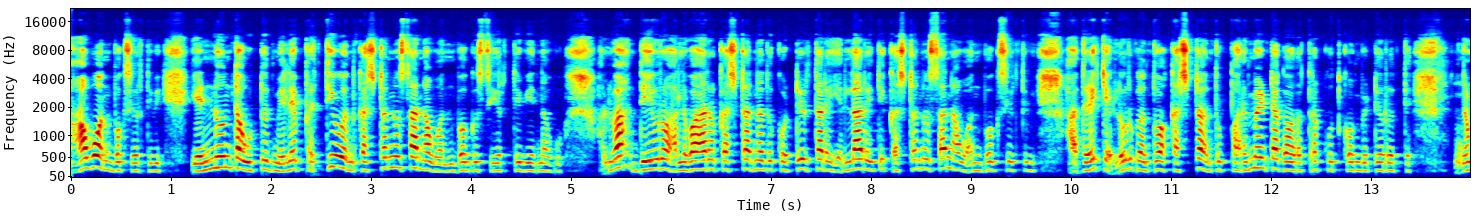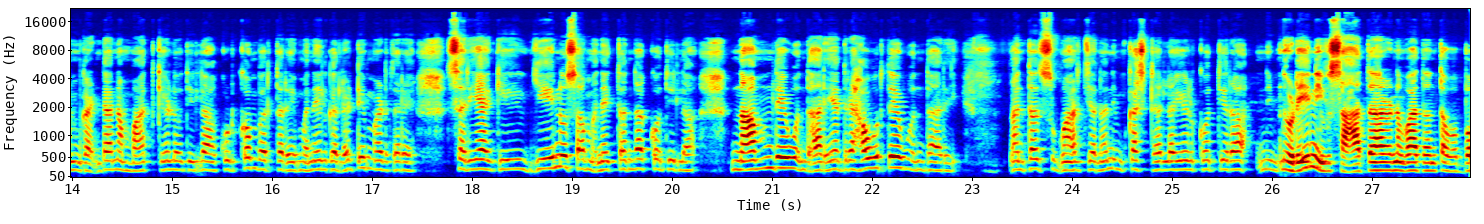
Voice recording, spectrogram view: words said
ನಾವು ಅನುಭವಿಸಿರ್ತೀವಿ. ಹೆಣ್ಣು ಅಂತ ಹುಟ್ಟಿದ ಮೇಲೆ ಪ್ರತಿಯೊಂದು ಕಷ್ಟನೂ ಸಹ ನಾವು ಅನುಭವಿಸಿರ್ತೀವಿ ನಾವು. ಅಲ್ವಾ? ದೇವರು ಹಲವಾರು ಕಷ್ಟ ಅನ್ನೋದು ಕೊಟ್ಟಿರ್ತಾರೆ. ಎಲ್ಲ ರೀತಿ ಕಷ್ಟನೂ ಸಹ ನಾವು ಅನುಭವಿಸಿರ್ತೀವಿ. ಆದರೆ ಕೆಲವ್ರಿಗಂತೂ ಆ ಕಷ್ಟ ಅಂತೂ ಪರ್ಮನೆಂಟಾಗಿ ಅವ್ರ ಹತ್ರ ಕೂತ್ಕೊಂಡ್ಬಿಟ್ಟಿರುತ್ತೆ. ನಮ್ಮ ಗಂಡ ನಮ್ಮ ಮಾತು ಕೇಳೋದಿಲ್ಲ, ಕುಡ್ಕೊಂಬರ್ತಾರೆ, ಮನೇಲಿ ಗಲಾಟೆ ಮಾಡ್ತಾರೆ. ಸರಿಯಾಗಿ ಏನೂ ಸಹ ಮನೆಗೆ ತಂದಾಕೋದಿಲ್ಲ. ನಮ್ಮದೇ ಒಂದು ದಾರಿ ಆದರೆ ಅವ್ರದ್ದೇ ಒಂದು ದಾರಿ. ಅಂತ ಸುಮಾರು ಜನ ನಿಮ್ಮ ಕಷ್ಟ ಎಲ್ಲ ಹೇಳ್ಕೊತೀರಾ? ನಿಮ್ಮ ನೋಡಿ ನೀವು ಸಾಧಾರಣವಾದಂಥ ಒಬ್ಬ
